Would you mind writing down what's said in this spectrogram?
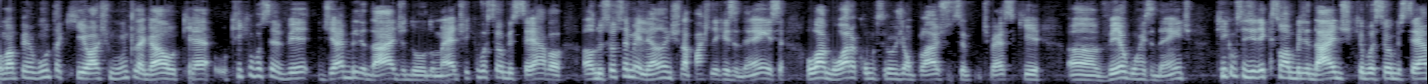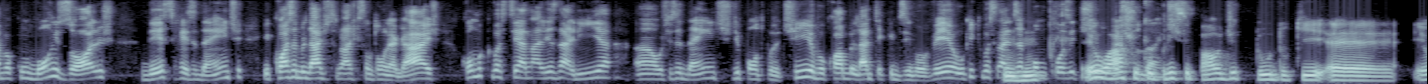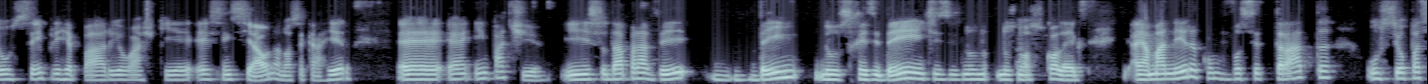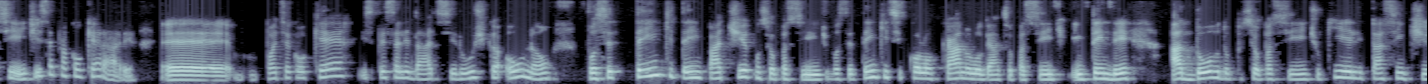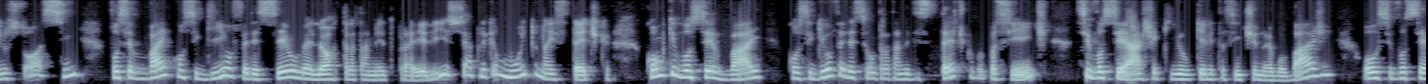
uma pergunta que eu acho muito legal, que é o que, que você vê de habilidade do, do médico, o que, que você observa? Uh, do seu semelhante na parte de residência, ou agora como cirurgião plástico, se tivesse que uh, ver algum residente, o que, que você diria que são habilidades que você observa com bons olhos desse residente? E quais habilidades você não acha que são tão legais? Como que você analisaria uh, os residentes de ponto positivo? Qual habilidade tem que desenvolver? O que, que você analisa uhum. como positivo Eu acho que o principal de tudo que é, eu sempre reparo e eu acho que é essencial na nossa carreira é, é empatia. E isso dá para ver bem nos residentes e no, nos nossos colegas. É a maneira como você trata o seu paciente. Isso é para qualquer área. É, pode ser qualquer especialidade cirúrgica ou não. Você tem que ter empatia com o seu paciente, você tem que se colocar no lugar do seu paciente, entender a dor do seu paciente, o que ele está sentindo. Só assim você vai conseguir oferecer o melhor tratamento para ele. Isso se aplica muito na estética. Como que você vai conseguir oferecer um tratamento estético para o paciente, se você acha que o que ele está sentindo é bobagem, ou se você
